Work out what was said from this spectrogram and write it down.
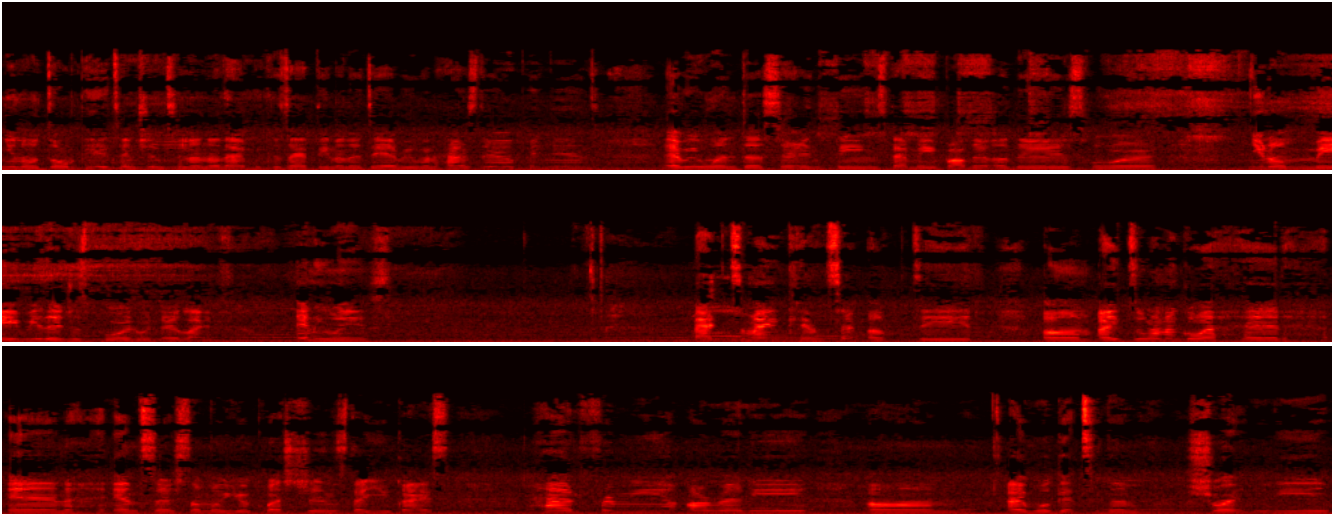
you know don't pay attention to none of that because at the end of the day everyone has their opinions. Everyone does certain things that may bother others or you know maybe they're just bored with their life. Anyways back to my cancer update. Um, i do want to go ahead and answer some of your questions that you guys had for me already. Um, i will get to them shortly.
